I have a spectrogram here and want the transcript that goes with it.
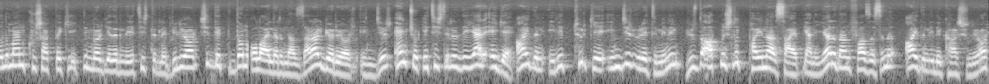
ılıman kuşaktaki iklim bölgelerinde yetiştirilebiliyor. Şiddetli don olaylarından zarar görüyor incir. En çok yetiştirildiği yer Ege. Aydın ili Türkiye incir üretiminin %60'lık payına sahip. Yani yarıdan fazlasını Aydın ili karşılıyor.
